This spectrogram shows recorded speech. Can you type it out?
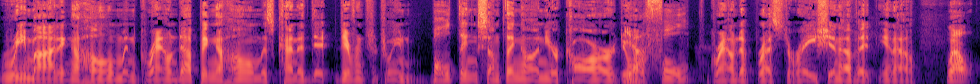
remodding a home and ground upping a home is kind of the difference between bolting something on your car or doing Yeah. a full ground up restoration of it, you know. Well,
